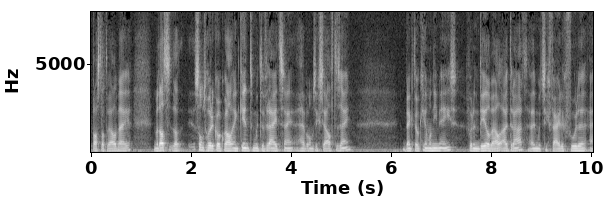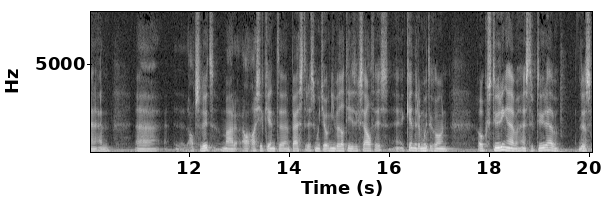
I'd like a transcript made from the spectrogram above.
past dat wel bij je? Maar dat, dat, soms hoor ik ook wel, een kind moet de vrijheid zijn, hebben om zichzelf te zijn. Daar ben ik het ook helemaal niet mee eens. Voor een deel wel, uiteraard. Hij moet zich veilig voelen en, en eh, absoluut. Maar als je kind een pester is, moet je ook niet willen dat hij zichzelf is. kinderen moeten gewoon ook sturing hebben en structuur hebben. Dus,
